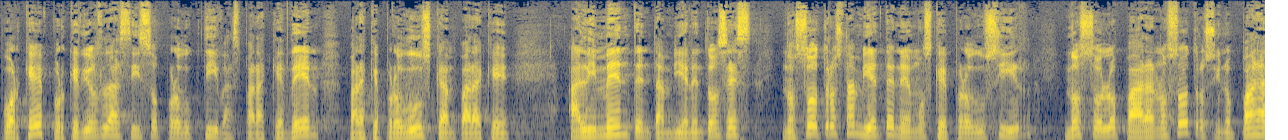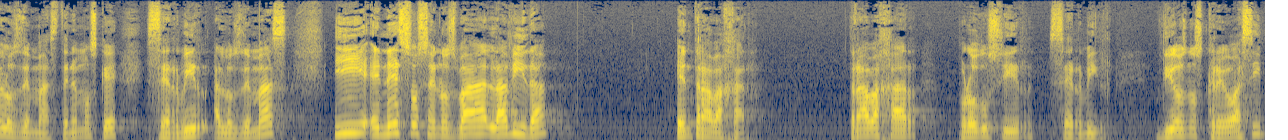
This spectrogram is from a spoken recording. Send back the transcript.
¿Por qué? Porque Dios las hizo productivas, para que den, para que produzcan, para que alimenten también. Entonces, nosotros también tenemos que producir no solo para nosotros, sino para los demás. Tenemos que servir a los demás y en eso se nos va la vida en trabajar. Trabajar, producir, servir. Dios nos creó así.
